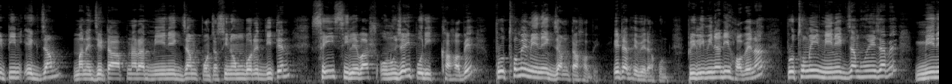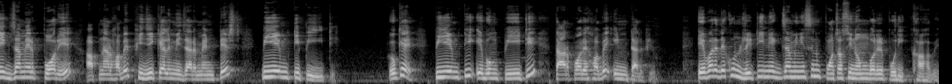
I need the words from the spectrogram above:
রিটিন এক্সাম মানে যেটা আপনারা মেন এক্সাম পঁচাশি নম্বরের দিতেন, সেই সিলেবাস অনুযায়ী পরীক্ষা হবে, প্রথমে মেন এক্সামটা হবে। এটা ভেবে রাখুন প্রিলিমিনারি হবে না, প্রথমেই মেন এক্সাম হয়ে যাবে মেন এক্সামের পরে আপনার হবে physical measurement test PMT PET okay PMT এবং পিইটি তারপরে হবে ইন্টারভিউ এবারে দেখুন রিটিন এক্সামিনেশন পঁচাশি নম্বরের পরীক্ষা হবে।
